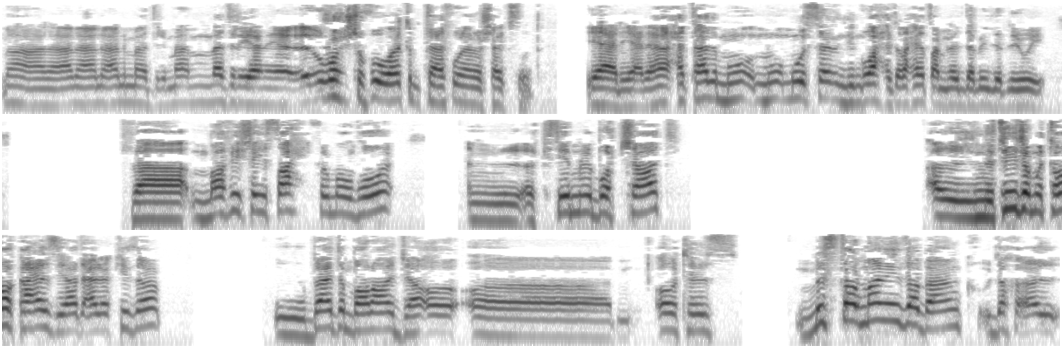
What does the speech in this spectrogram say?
ما أنا أنا أنا, أنا ما أدري ما, ما أدري يعني. روح شوفوه أنتم تعرفون أنا وش أقصد. يعني يعني حتى هذا مو مو مو selling واحد راح يطلع من ال WWE. فما في شيء صح في الموضوع. الكثير من ال botch ات النتيجة متوقعة زيادة على كذا. وبعد المباراة جاء آه، اوتس Mr. Money in the Bank ودخل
